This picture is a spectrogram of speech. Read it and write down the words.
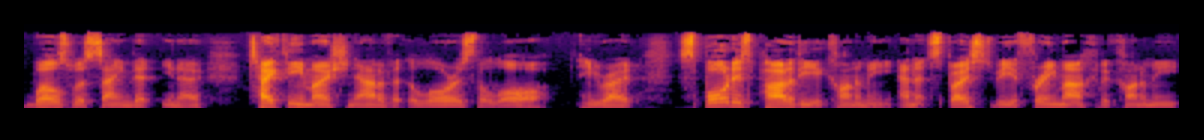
Wells was saying that, you know, take the emotion out of it. The law is the law. He wrote, Sport is part of the economy, and it's supposed to be a free market economy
